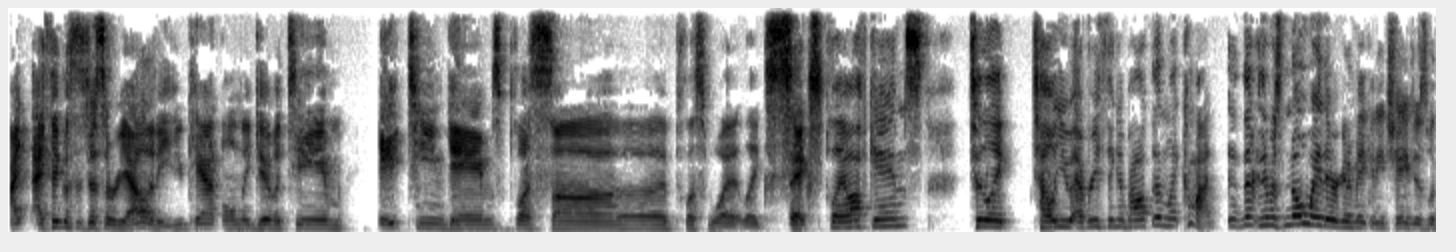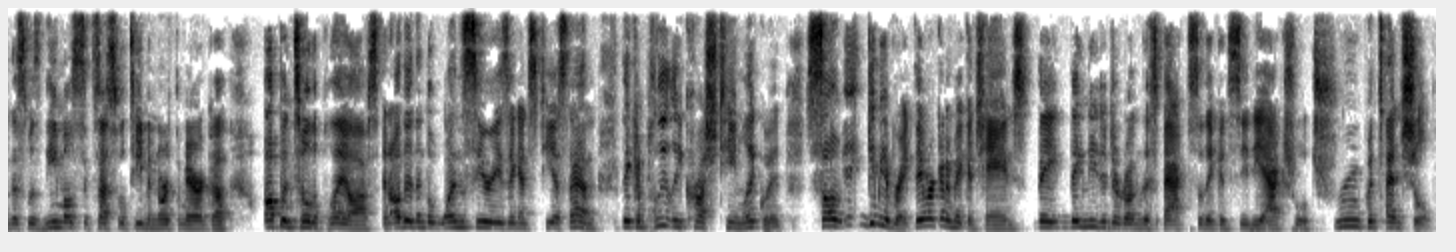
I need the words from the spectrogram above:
I, I think this is just a reality. You can't only give a team 18 games plus uh plus what like six, six playoff games to like tell you everything about them. Like, come on, there, there was no way they were going to make any changes when this was the most successful team in North America up until the playoffs. And other than the one series against TSM, they completely crushed Team Liquid. So eh, give me a break. They weren't going to make a change. They they needed to run this back so they could see the actual true potential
